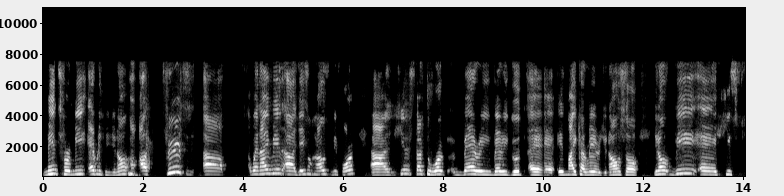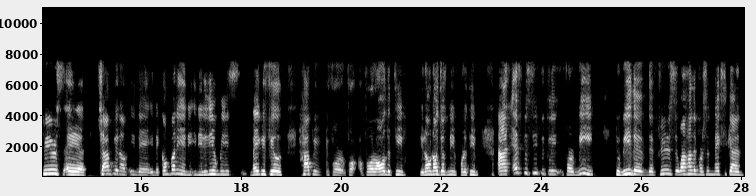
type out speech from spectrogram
means for me everything. You know, uh, uh, first, uh, when I met uh, Jason House before, uh, he started to work very, very good uh, in my career. You know, so you know, be uh, his first. Uh, champion of in the in the company and in Iridium is make me feel happy for for for all the team. You know, not just me for the team, and specifically for me to be the the first 100% Mexican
